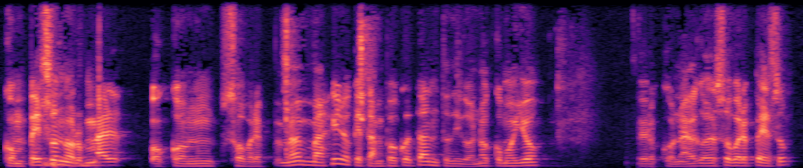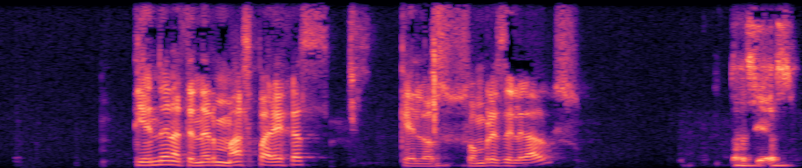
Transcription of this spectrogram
con peso normal o con sobrepeso, me imagino que tampoco tanto, digo, no como yo, pero con algo de sobrepeso, tienden a tener más parejas que los hombres delgados. Así es.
